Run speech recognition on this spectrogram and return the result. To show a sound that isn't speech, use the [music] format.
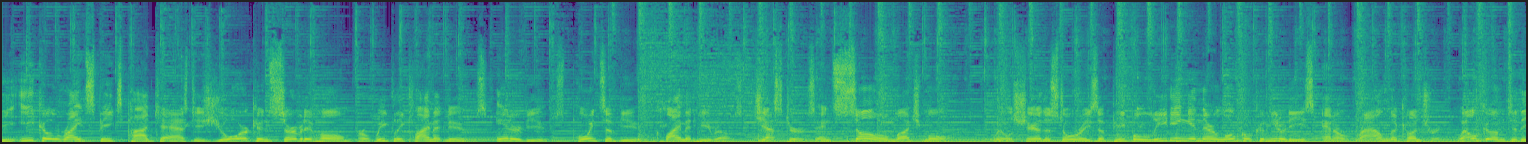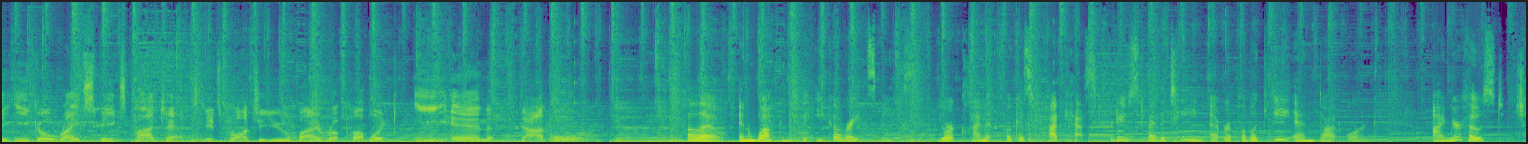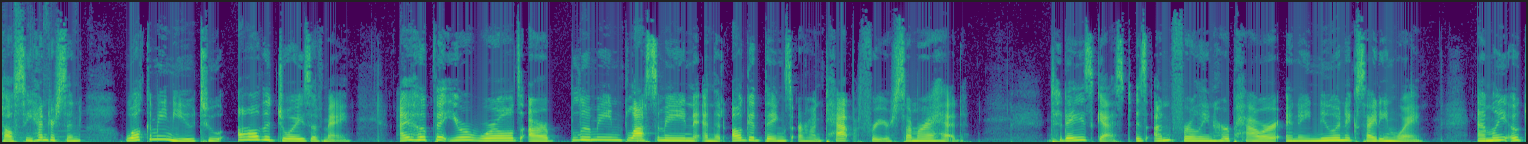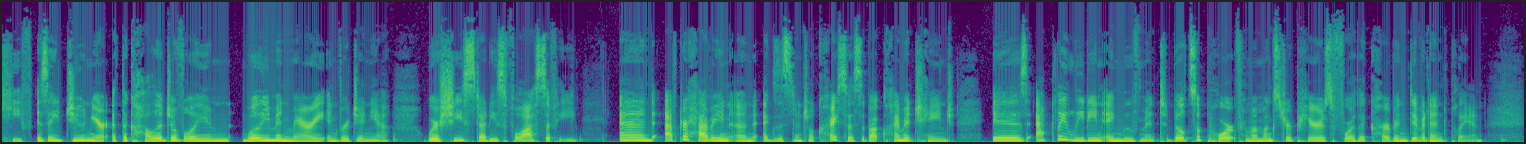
The Eco Right Speaks podcast is your conservative home for weekly climate news, interviews, points of view, climate heroes, jesters, and so much more. We'll share the stories of people leading in their local communities and around the country. Welcome to the Eco Right Speaks podcast. It's brought to you by republicen.org. Hello, and welcome to the Eco Right Speaks, your climate focused podcast produced by the team at republicen.org. I'm your host, Chelsea Henderson, welcoming you to all the joys of May. I hope that your worlds are blooming, blossoming, and that all good things are on tap for your summer ahead. Today's guest is unfurling her power in a new and exciting way. Emily O'Keefe is a junior at the College of William, William and Mary in Virginia, where she studies philosophy and after having an existential crisis about climate change, is aptly leading a movement to build support from amongst her peers for the carbon dividend plan.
